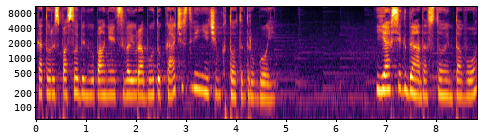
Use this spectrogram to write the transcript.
который способен выполнять свою работу качественнее, чем кто-то другой. Я всегда достоин того,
